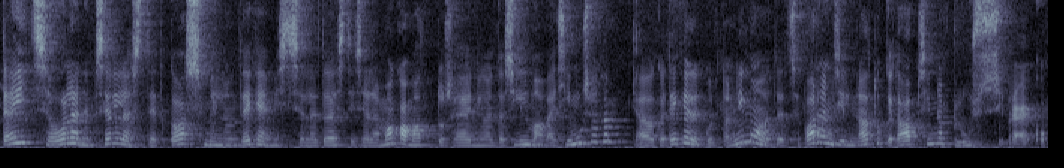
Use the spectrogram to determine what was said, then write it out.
täitsa oleneb sellest, et kas meil on tegemist selle tõesti selle magamatuse nii-öelda silmaväsimusega, aga tegelikult on niimoodi, et see parem silm natuke tahab sinna plussi praegu.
